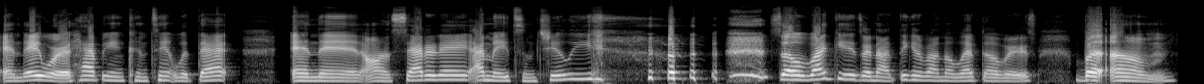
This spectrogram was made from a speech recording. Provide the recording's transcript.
and they were happy and content with that. And then on Saturday, I made some chili. so my kids are not thinking about no leftovers, but um,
